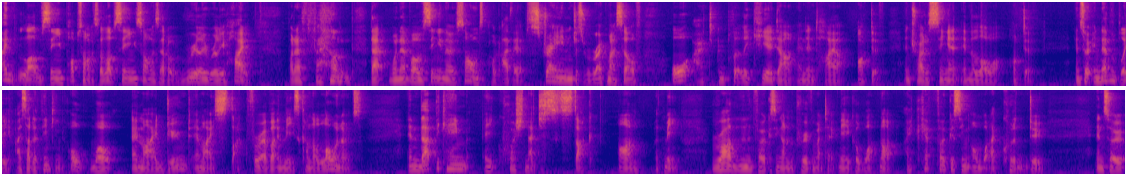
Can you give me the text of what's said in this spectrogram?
I love singing pop songs. I love singing songs that are really, really high. But I found that whenever I was singing those songs, I would either strain and just wreck myself, or I had to completely key down an entire octave and try to sing it in the lower octave. And so inevitably, I started thinking, oh, well, am I doomed? Am I stuck forever in these kind of lower notes? And that became a question that just stuck on with me. Rather than focusing on improving my technique or whatnot, I kept focusing on what I couldn't do. And so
